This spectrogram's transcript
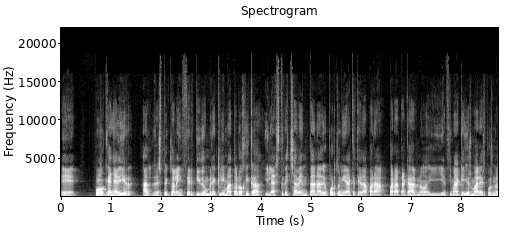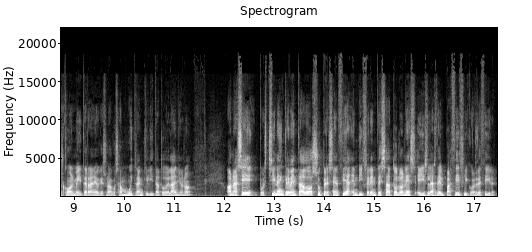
eh, poco que añadir al, respecto a la incertidumbre climatológica y la estrecha ventana de oportunidad que te da para, atacar, ¿no? Y, encima de aquellos mares, pues no es como el Mediterráneo, que es una cosa muy tranquilita todo el año, ¿no? Aún así, pues China ha incrementado su presencia en diferentes atolones e islas del Pacífico. Es decir,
